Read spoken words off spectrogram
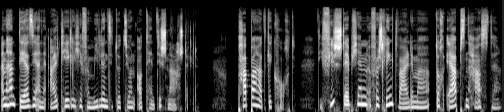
anhand der sie eine alltägliche Familiensituation authentisch nachstellt. Papa hat gekocht. Die Fischstäbchen verschlingt Waldemar, doch Erbsen hasst er,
